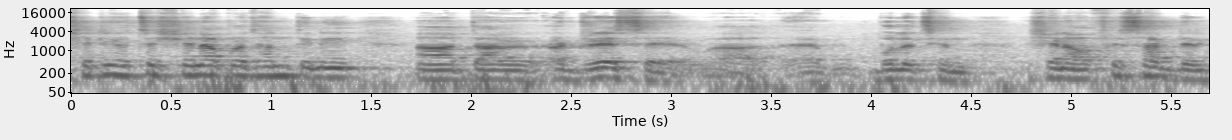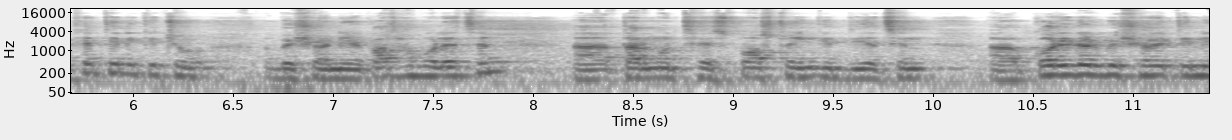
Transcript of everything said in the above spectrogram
সেটি হচ্ছে সেনা প্রধান তিনি তার ড্রেসে বলেছেন, সেনা অফিসারদেরকে তিনি কিছু বিষয় নিয়ে কথা বলেছেন তার মধ্যে স্পষ্ট ইঙ্গিত দিয়েছেন করিডোর বিষয়ে তিনি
